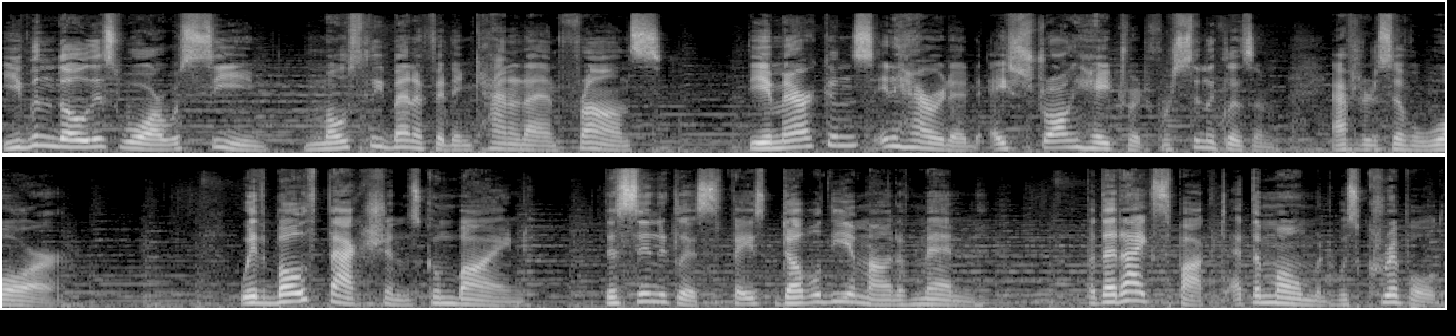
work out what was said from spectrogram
Even though this war was seen mostly benefiting Canada and France, the Americans inherited a strong hatred for syndicalism after the Civil War. With both factions combined, the syndicalists faced double the amount of men, but the Reichspakt at the moment was crippled,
